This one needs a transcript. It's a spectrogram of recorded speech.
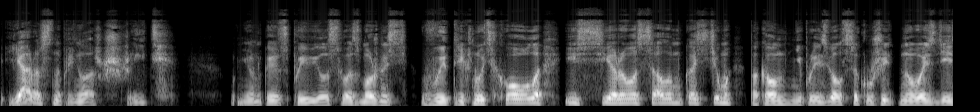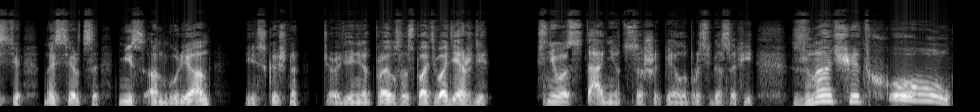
яростно принялась шить. У нее, наконец, появилась возможность вытряхнуть Хоула из серого салом костюма, пока он не произвел сокрушительного воздействия на сердце мисс Ангуриан, если, конечно, чародей не отправился спать в одежде. С него станется, — шипела про себя Софи. — Значит, Хоул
